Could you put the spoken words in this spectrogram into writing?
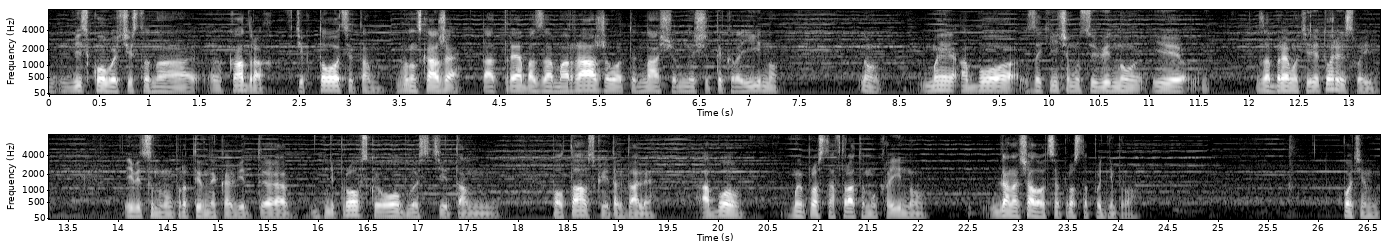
військовий чисто на е, кадрах, в Тіктоці, там, воно скаже, та треба заморажувати, нащо нищити країну. Ну, ми або закінчимо цю війну і заберемо території свої, і відсунемо противника від е, Дніпровської області, там, Полтавської і так далі. Або ми просто втратимо країну. Для начала це просто по Дніпро. Потім,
